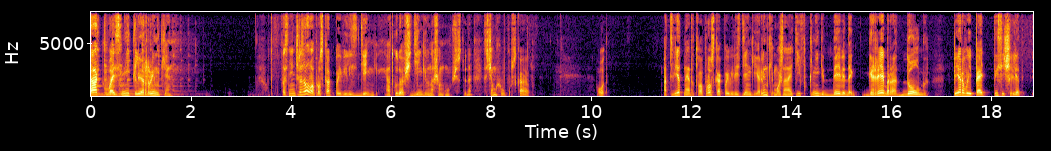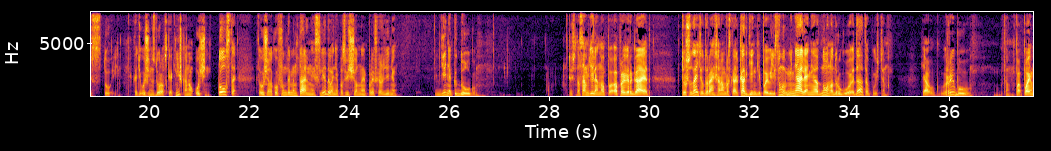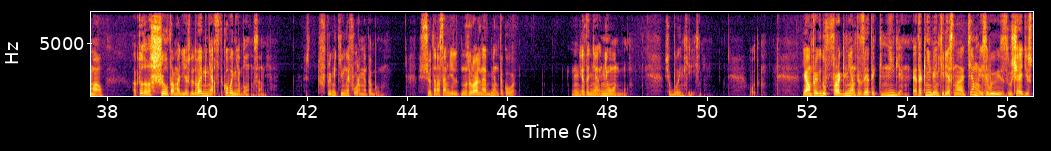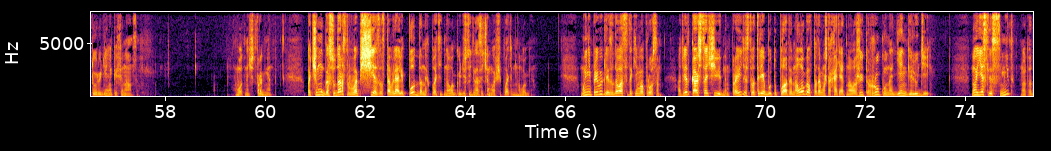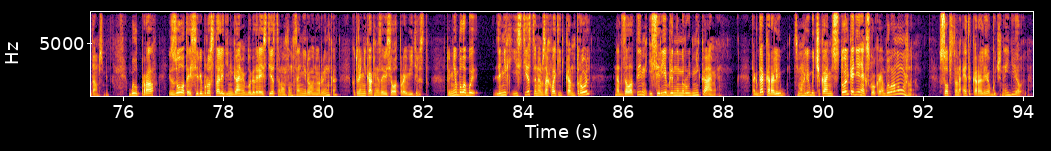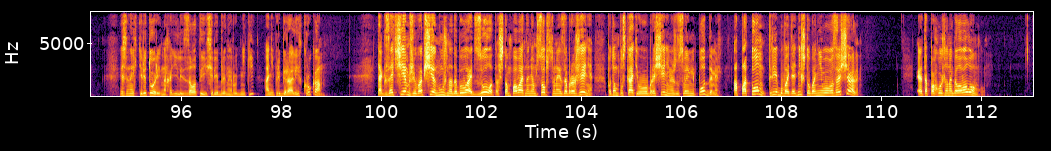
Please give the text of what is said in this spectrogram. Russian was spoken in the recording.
Как возникли рынки? Вас не интересовал вопрос, как появились деньги? Откуда вообще деньги в нашем обществе? Да? Зачем их выпускают? Вот. Ответ на этот вопрос, как появились деньги и рынки, можно найти в книге Дэвида Гребера «Долг. Первые пять тысяч лет истории». Кстати, очень здоровская книжка, она очень толстая. Это очень такое фундаментальное исследование, посвященное происхождению денег и долгу. То есть, на самом деле, оно опровергает то, что, знаете, вот раньше нам рассказали, как деньги появились. Ну, меняли они одно на другое, да, допустим. Я рыбу там, поймал, а кто-то сшил там одежду. Давай меняться. Такого не было, на самом деле. В примитивной форме это было. Все это, на самом деле, натуральный обмен такого... Это не, не он был. Все было интереснее. Вот. Я вам приведу фрагмент из этой книги. Эта книга интересна тем, если вы изучаете историю денег и финансов. Вот, значит, фрагмент. Почему государство вообще заставляли подданных платить налоги? Действительно, зачем мы вообще платим налоги? Мы не привыкли задаваться таким вопросом. Ответ кажется очевидным. Правительство требует уплаты налогов, потому что хотят наложить руку на деньги людей. Но если Смит, ну это Дам Смит, был прав, и золото и серебро стали деньгами благодаря естественному функционированию рынка, который никак не зависел от правительств, то не было бы для них естественным захватить контроль над золотыми и серебряными рудниками – Тогда короли смогли бы чеканить столько денег, сколько им было нужно. Собственно, это короли обычно и делали. Если на их территории находились золотые и серебряные рудники, они прибирали их к рукам. Так зачем же вообще нужно добывать золото, штамповать на нем собственное изображение, потом пускать его в обращение между своими поддами, а потом требовать от них, чтобы они его возвращали? Это похоже на головоломку.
